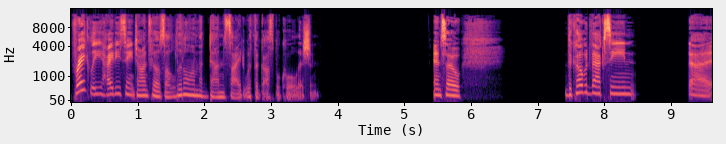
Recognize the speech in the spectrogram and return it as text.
frankly, Heidi St. John feels a little on the done side with the Gospel Coalition. And so the COVID vaccine, uh,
